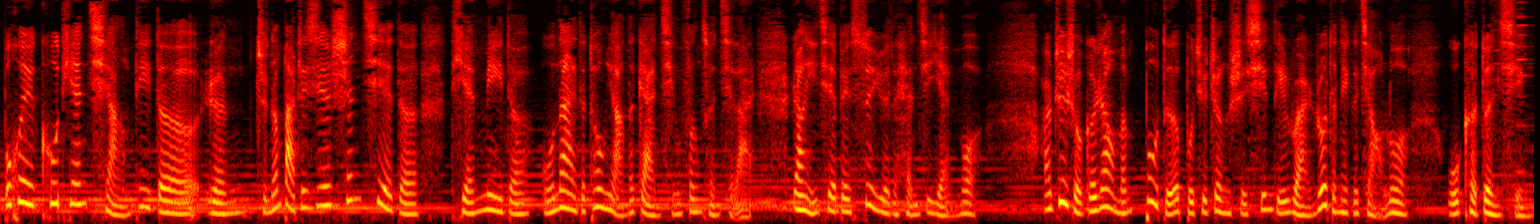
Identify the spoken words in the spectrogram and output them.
不会哭天抢地的人，只能把这些深切的、甜蜜的、无奈的、痛痒的感情封存起来，让一切被岁月的痕迹淹没。而这首歌让我们不得不去正视心底软弱的那个角落，无可遁形。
